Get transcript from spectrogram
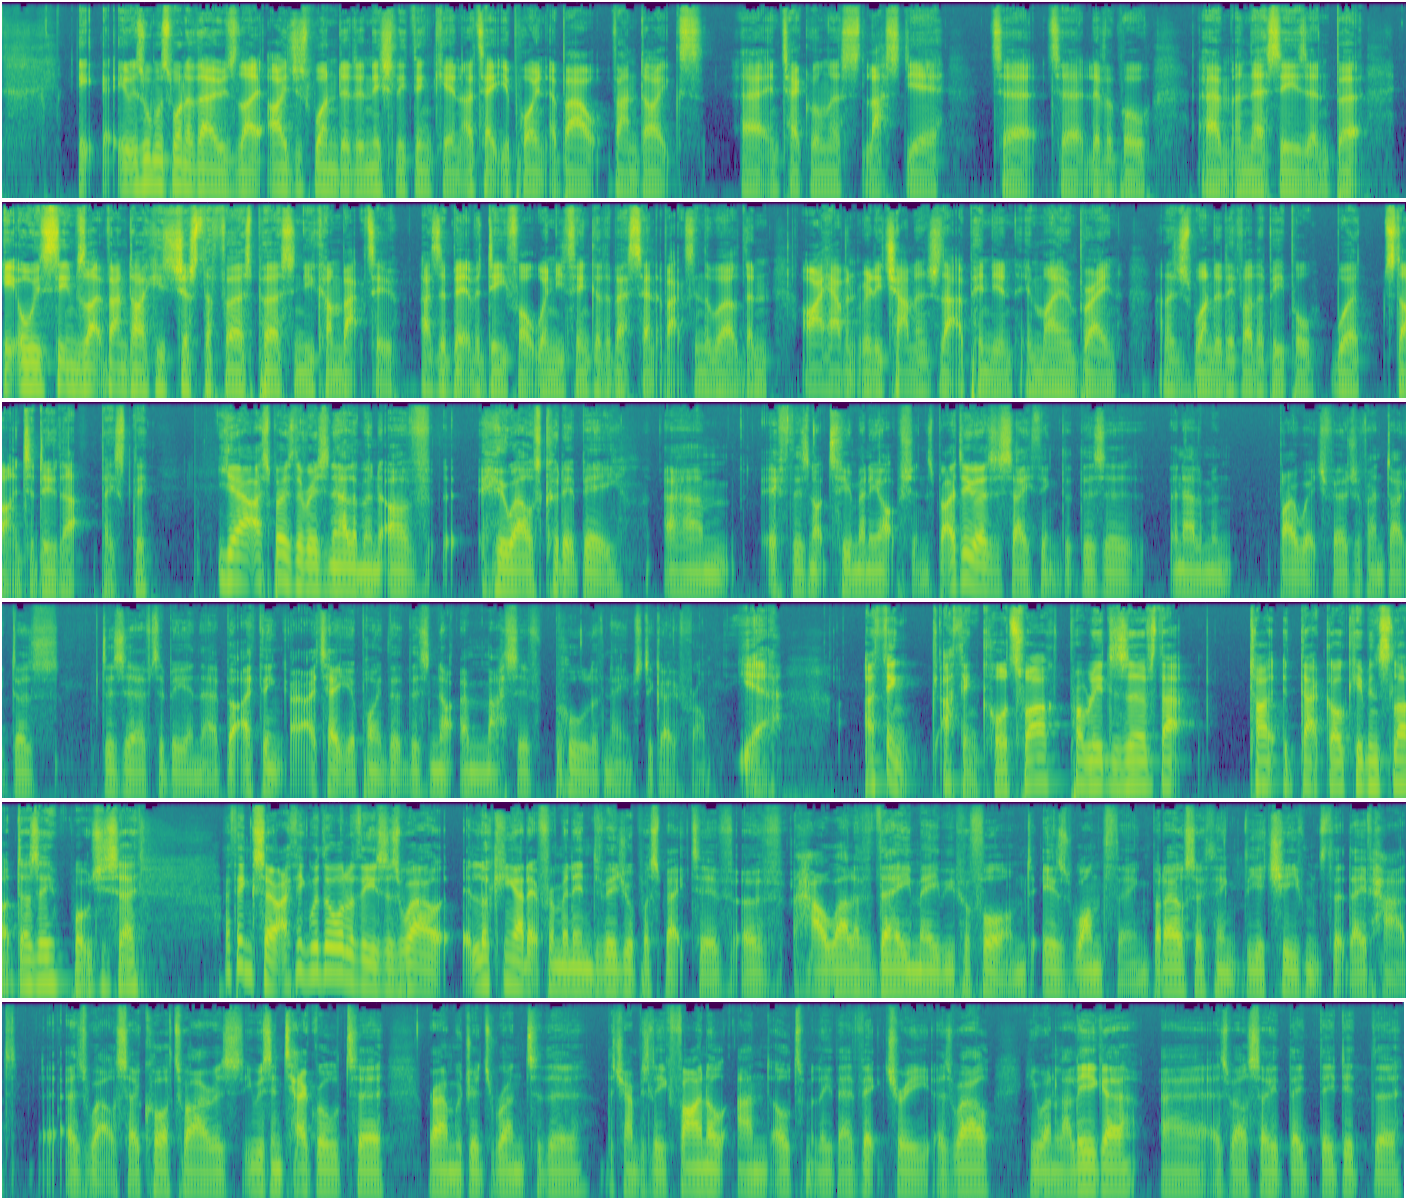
It, it was almost one of those like I just wondered initially, thinking I take your point about Van Dijk's uh, integralness last year to to Liverpool um, and their season, but it always seems like Van Dijk is just the first person you come back to as a bit of a default when you think of the best centre backs in the world. And I haven't really challenged that opinion in my own brain, and I just wondered if other people were starting to do that. Basically, Yeah, I suppose there is an element of who else could it be um, if there's not too many options. But I do, as I say, think that there's a an element by which Virgil van Dijk does deserve to be in there. But I think I take your point that there's not a massive pool of names to go from. Yeah, I think I think Courtois probably deserves that that goalkeeping slot. Does he? What would you say? I think so. I think with all of these as well, looking at it from an individual perspective of how well have they maybe performed is one thing, but I also think the achievements that they've had uh, as well. So Courtois is he was integral to Real Madrid's run to the, the Champions League final and ultimately their victory as well. He won La Liga uh, as well, so they they did the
